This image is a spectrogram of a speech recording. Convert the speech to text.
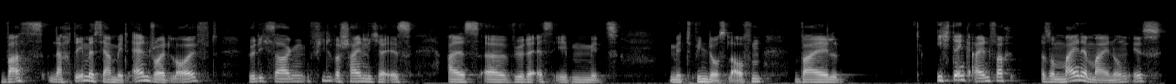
Was, nachdem es ja mit Android läuft, würde ich sagen, viel wahrscheinlicher ist, als äh, würde es eben mit, mit Windows laufen, weil Ich denke einfach, also meine Meinung ist,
